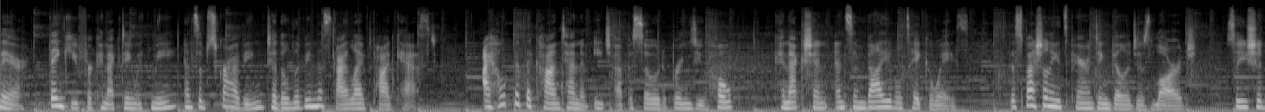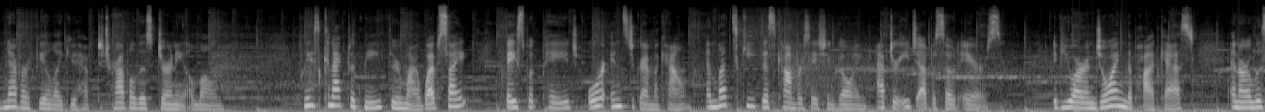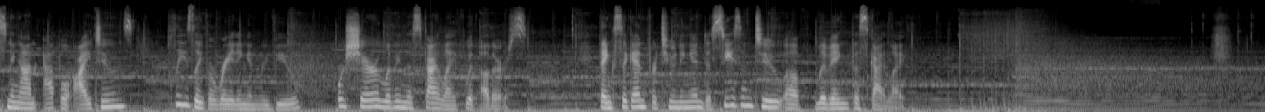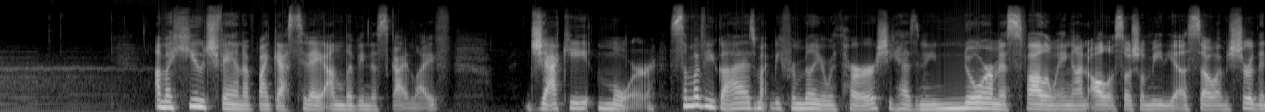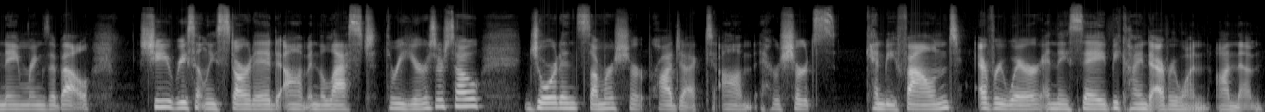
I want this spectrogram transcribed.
there. Thank you for connecting with me and subscribing to the Living the Sky Life podcast. I hope that the content of each episode brings you hope, connection, and some valuable takeaways. The Special Needs Parenting Village is large, so you should never feel like you have to travel this journey alone. Please connect with me through my website, Facebook page, or Instagram account, and let's keep this conversation going after each episode airs. If you are enjoying the podcast and are listening on Apple iTunes, please leave a rating and review or share Living the Sky Life with others. Thanks again for tuning in to season two of Living the Sky Life. I'm a huge fan of my guest today on Living the Sky Life, Jackie Moore. Some of you guys might be familiar with her. She has an enormous following on all of social media, so I'm sure the name rings a bell. She recently started um, in the last three years or so Jordan's Summer Shirt Project. Um, her shirts can be found everywhere, and they say, Be kind to everyone on them.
